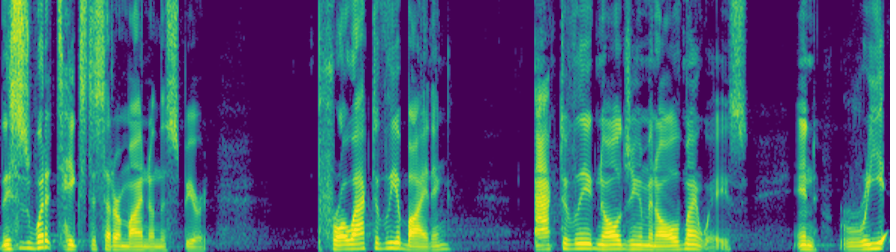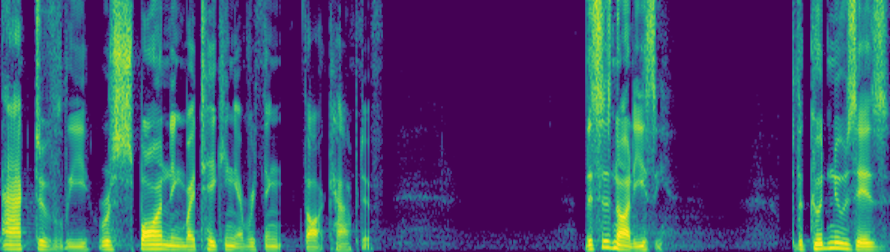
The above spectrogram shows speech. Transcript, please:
This is what it takes to set our mind on the Spirit proactively abiding, actively acknowledging Him in all of my ways, and reactively responding by taking everything thought captive. This is not easy. But the good news is,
